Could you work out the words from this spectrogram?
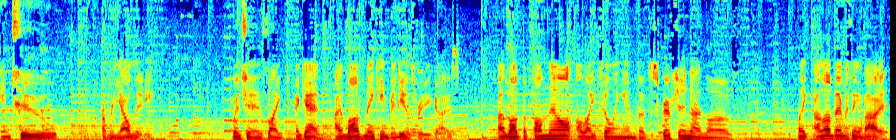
into a reality which is like, again, I love making videos for you guys. I love the thumbnail, I like filling in the description, I love, like, I love everything about it,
